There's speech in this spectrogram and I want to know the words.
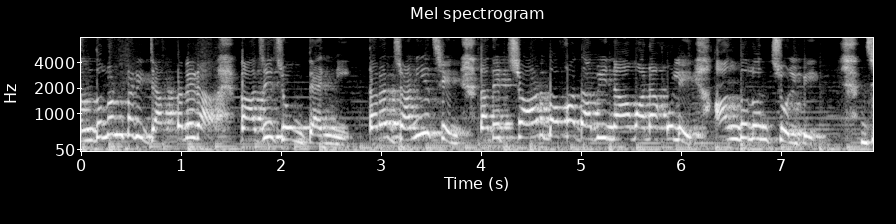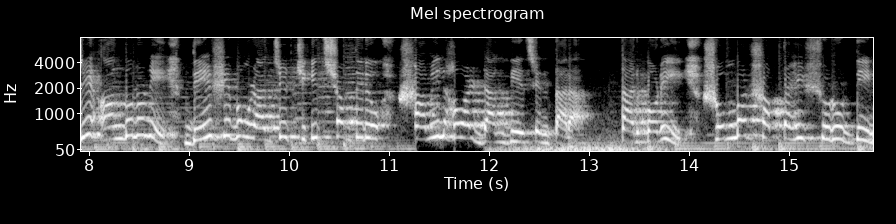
আন্দোলনকারী ডাক্তারেরা কাজে যোগ দেননি। তারা জানিয়েছেন, তাদের চার দফা দাবি না মানা হলে আন্দোলন চলবে। যে আন্দোলনে দেশ এবং রাজ্যের চিকিৎসকদেরও সামিল হওয়ার ডাক দিয়েছেন তারা। তারপরেই সোমবার সপ্তাহের শুরুর দিন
